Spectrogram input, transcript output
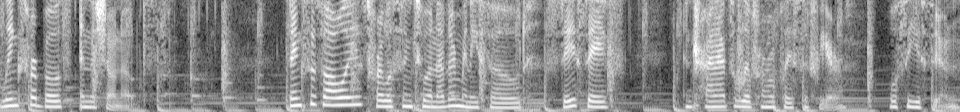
Links for both in the show notes. Thanks as always for listening to another minisode. Stay safe and try not to live from a place of fear. We'll see you soon.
